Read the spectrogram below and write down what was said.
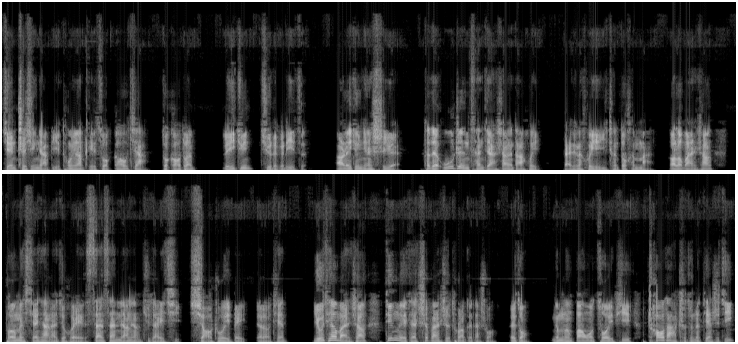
坚持性价比同样可以做高价、做高端。雷军举了个例子：，二零一九年十月，他在乌镇参加商业大会，白天的会议议程都很满，到了晚上，朋友们闲下来就会三三两两聚在一起，小酌一杯，聊聊天。有一天晚上，丁磊在吃饭时突然跟他说：“雷总。”能不能帮我做一批超大尺寸的电视机？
